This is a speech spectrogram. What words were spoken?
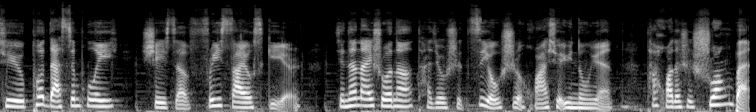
To put that simply, she's a freestyle skier. 简单来说呢，她就是自由式滑雪运动员。她滑的是双板，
